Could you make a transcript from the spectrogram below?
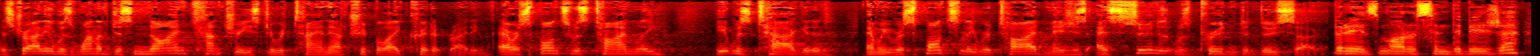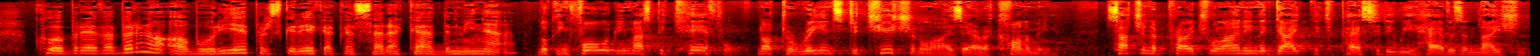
Australia was one of just nine countries to retain our AAA credit rating. Our response was timely, it was targeted, and we responsibly retired measures as soon as it was prudent to do so. Looking forward, we must be careful not to reinstitutionalise our economy such an approach will only negate the capacity we have as a nation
